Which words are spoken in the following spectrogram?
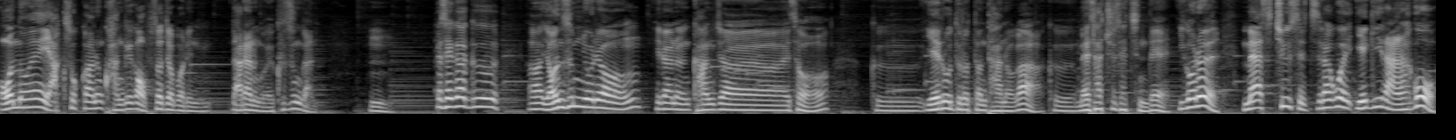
언어의 약속과는 관계가 없어져 버린다라는 거예요. 그 순간. 음. 제가 그 어, 연습 요령이라는 강좌에서 그 예로 들었던 단어가 그 메사추세츠인데 이거를 마사추세츠라고 얘기를 안 하고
